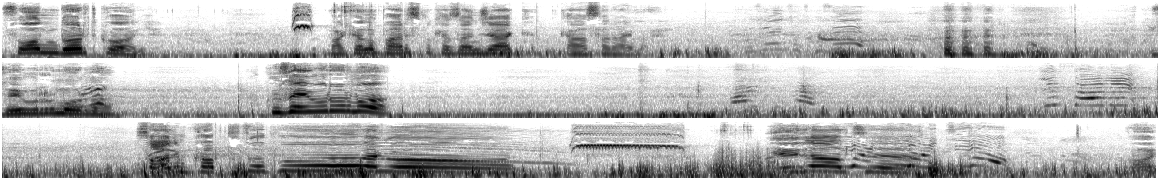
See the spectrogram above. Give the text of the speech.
Son 4 gol. Bakalım Paris mi kazanacak Galatasaray mı? Kuzey tut kuzeyi. Kuzey vurur mu orada? Kuzey vurur mu? Salim kaptı topu ve gol. 7-6. Gol.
